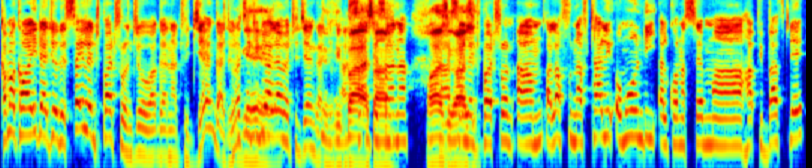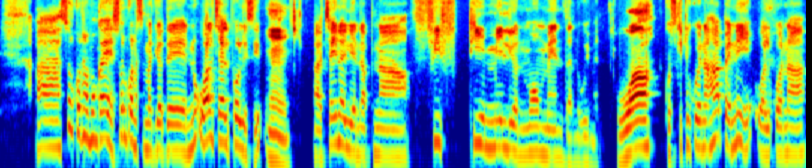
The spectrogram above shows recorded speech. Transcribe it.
kama kawaida jo the silent patron jo wagana tujenga jo. Nacheki Yeah. leo ametujenga jo. Asante sana. wazi uh, wazi. patron. Um, alafu naftali omondi alikuwa anasema happy birthday. Uh, so likuwa namonga ye so likuwa nasema jua the one child policy. Mm. uh, china iliend up na 50 million more men than women. Wa. Kuskitu kuena happen ni walikuwa na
